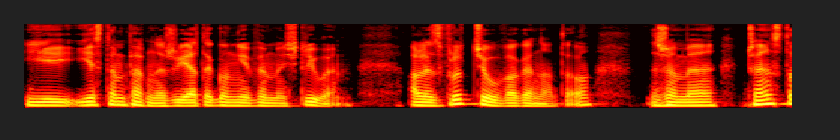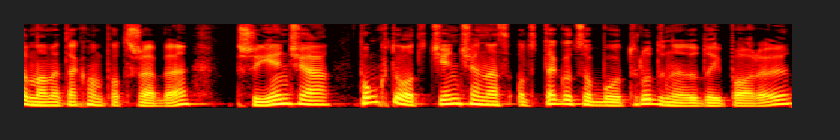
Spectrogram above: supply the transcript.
I jestem pewny, że ja tego nie wymyśliłem, ale zwróćcie uwagę na to, że my często mamy taką potrzebę przyjęcia punktu odcięcia nas od tego, co było trudne do tej pory,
